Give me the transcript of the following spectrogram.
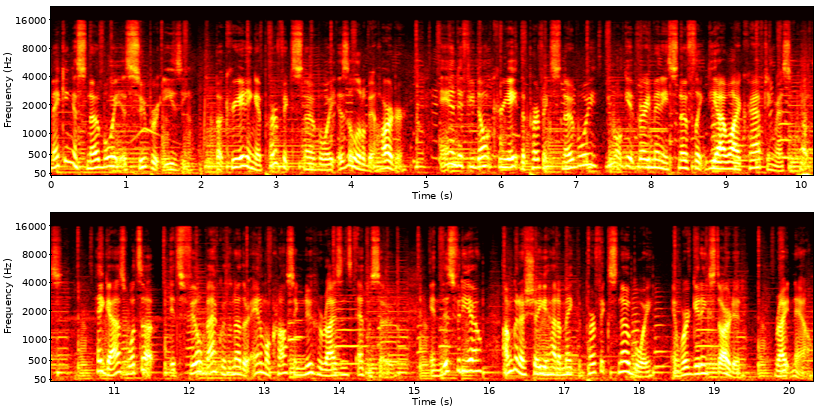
Making a snowboy is super easy, but creating a perfect snowboy is a little bit harder. And if you don't create the perfect snowboy, you won't get very many Snowflake DIY crafting recipes. Hey guys, what's up? It's Phil back with another Animal Crossing New Horizons episode. In this video, I'm going to show you how to make the perfect snowboy, and we're getting started right now.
